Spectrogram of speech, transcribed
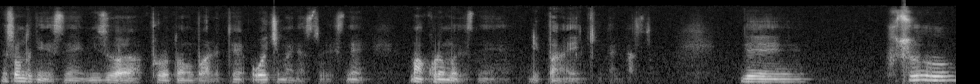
でその時にですね、水はプロトンを奪われて OH- とですね、まあこれもですね、立派な塩基になりますと。で、普通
